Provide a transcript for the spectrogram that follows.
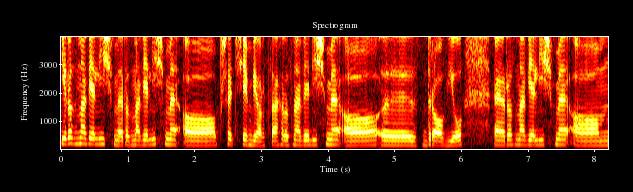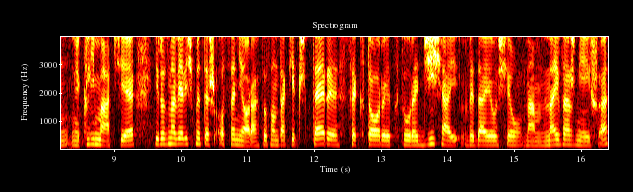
i rozmawialiśmy. Rozmawialiśmy o przedsiębiorcach, rozmawialiśmy o y, zdrowiu, e, rozmawialiśmy o mm, klimacie i rozmawialiśmy też o seniorach. To są takie cztery sektory, które dzisiaj wydają się nam najważniejsze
